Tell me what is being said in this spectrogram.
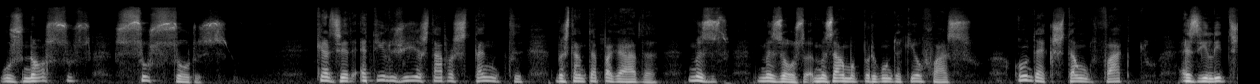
os nossos sucessores? Quer dizer, a teologia está bastante, bastante apagada, mas mas ouça, mas há uma pergunta que eu faço. Onde é que estão, de facto, as elites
